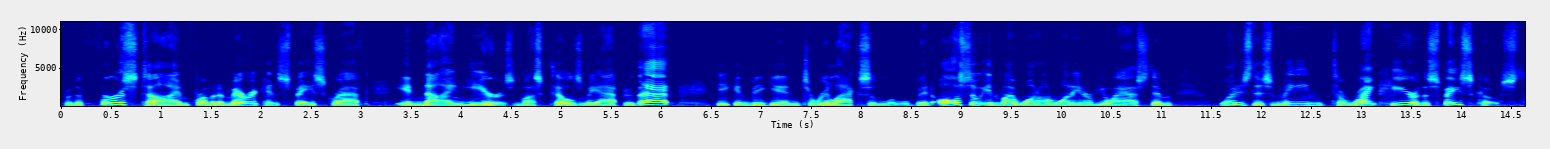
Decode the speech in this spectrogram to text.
for the first time from an American spacecraft in 9 years. Musk tells me after that he can begin to relax it a little bit. Also in my one-on-one interview I asked him, "What does this mean to right here, the Space Coast?"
